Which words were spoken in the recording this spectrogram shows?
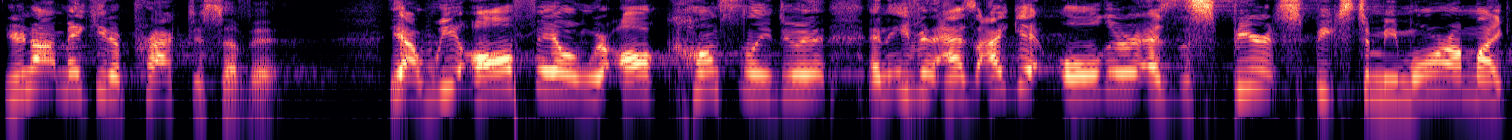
You're not making a practice of it. Yeah, we all fail and we're all constantly doing it. And even as I get older, as the Spirit speaks to me more, I'm like,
